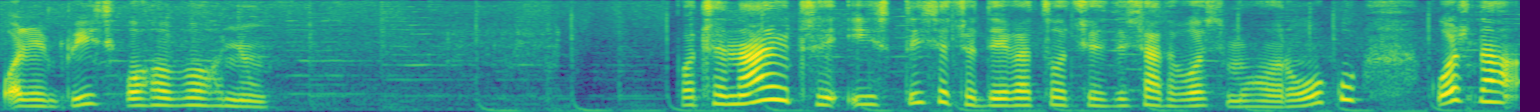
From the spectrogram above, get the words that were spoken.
олімпійського вогню. Починаючи із 1968 року, кожна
